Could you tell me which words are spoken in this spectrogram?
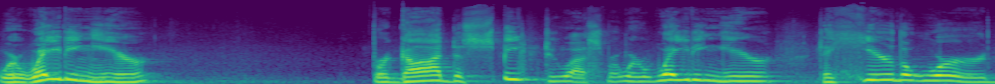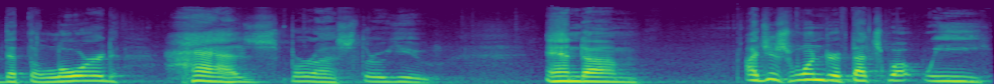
We're waiting here for God to speak to us, but we're waiting here to hear the word that the Lord has for us through you. And um, I just wonder if that's what we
